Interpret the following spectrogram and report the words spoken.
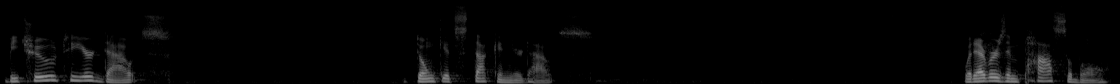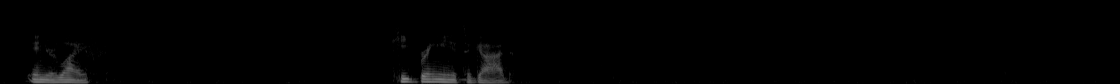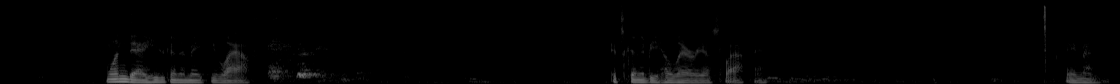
Be true to your doubts. Don't get stuck in your doubts. Whatever is impossible in your life, keep bringing it to God. One day he's going to make you laugh. It's going to be hilarious laughing. Amen.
